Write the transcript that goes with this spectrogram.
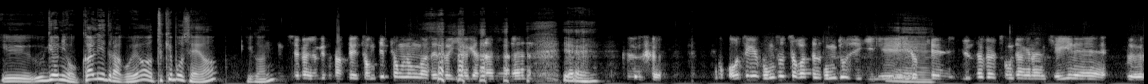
이 의견이 엇갈리더라고요. 어떻게 보세요? 이건? 제가 여기서 갑자기 정치 평론가 돼서 이야기한다면은 예. 그 어떻게 공수처 같은 공조직이 예. 이렇게 윤석열 총장이라는 개인의 그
